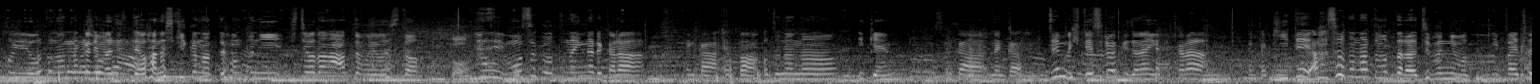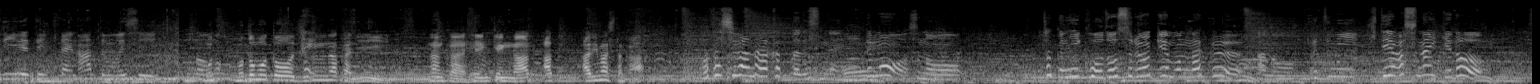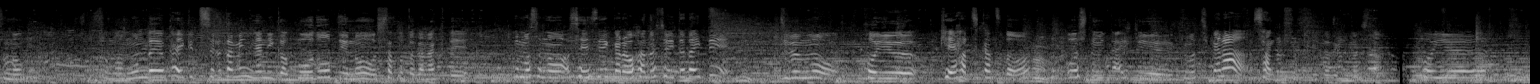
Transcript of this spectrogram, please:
こういう大人の中に混じってお話聞くのって本当に貴重だなって思いました。はいもうすぐ大人になるから、なんかやっぱ大人の意見がなんか全部否定するわけじゃないからなんか聞いてあそうだなと思ったら自分にもいっぱい取り入れていきたいなって思うし。ももともと自分の中に何か偏見がああありましたか？私はなかったですね。でもその特に行動するわけもなく、あの別に否定はしないけど、そのその問題を解決するために何か行動っていうのをしたことがなくてでもその先生からお話をいただいて、自分もこういう啓発活動をしてみたいという気持ちから参加させていただきました。こういう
